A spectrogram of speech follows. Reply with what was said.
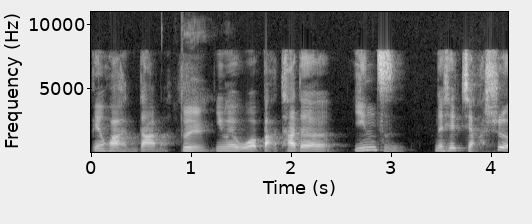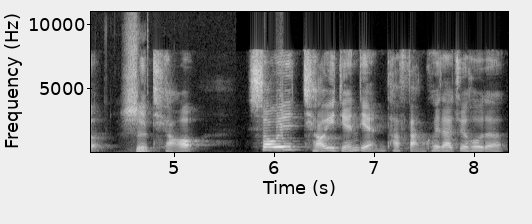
变化很大嘛，对，因为我把它的因子那些假设一是调，稍微调一点点，它反馈在最后的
